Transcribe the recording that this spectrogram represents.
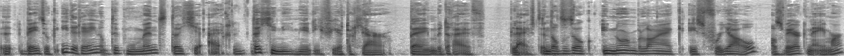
uh, weet ook iedereen op dit moment dat je eigenlijk dat je niet meer die 40 jaar bij een bedrijf blijft. En dat het ook enorm belangrijk is voor jou als werknemer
